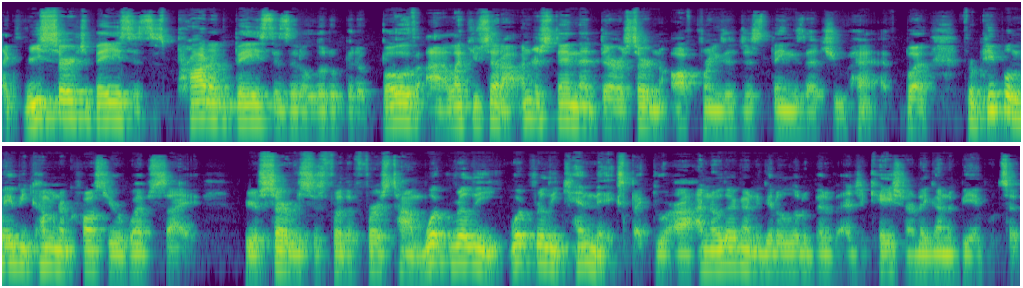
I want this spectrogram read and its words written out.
like research based? Is this product based? Is it a little bit of both? I, like you said, I understand that there are certain offerings and just things that you have, but for people maybe coming across your website, your services for the first time, what really, what really can they expect? I know they're going to get a little bit of education. Are they going to be able to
